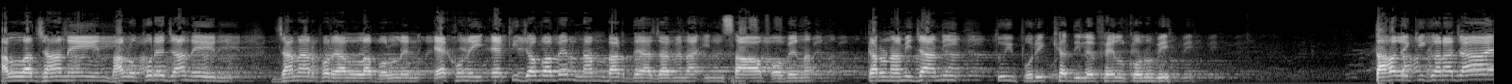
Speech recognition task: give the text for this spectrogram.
আল্লাহ জানেন, ভালো করে জানেন। জানার পরে আল্লাহ বললেন, এখন এই একই জবাবের নাম্বার দেয়া যাবে না, ইনসাফ হবে না। কারণ আমি জানি তুই পরীক্ষা দিলে ফেল করবি। তাহলে কি করা যায়?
